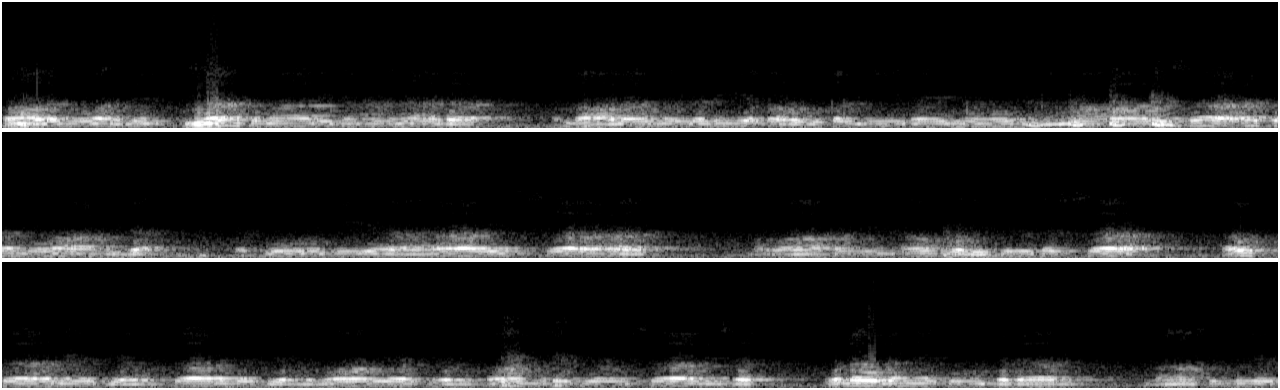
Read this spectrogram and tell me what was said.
قال ابن وهب سألت مالكا عن هذا. فقال أما الذي يقع بقلبه فإنه إنما أراد ساعة واحدة تكون فيها هذه الساعات. من راح من أول تلك الساعة. أو الثانية أو الثالثة أو الرابعة أو الخامسة أو السادسة ولو لم يكن كذلك. ما صليت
